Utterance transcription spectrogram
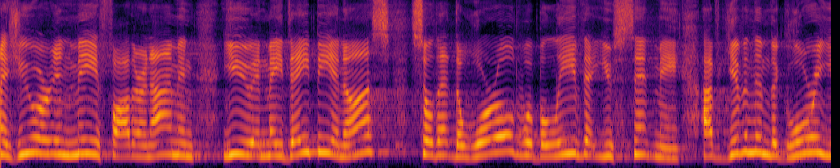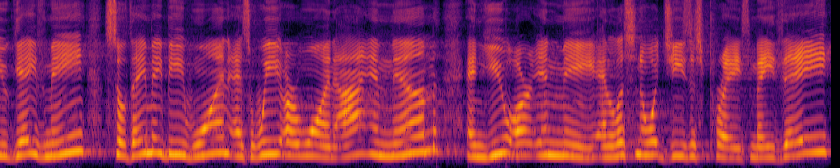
as you are in me, Father, and I'm in you, and may they be in us, so that the world will believe that you sent me. I've given them the glory you gave me, so they may be one as we are one. I in them, and you are in me. And listen to what Jesus prays. May they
